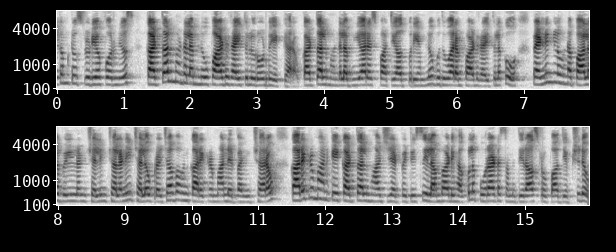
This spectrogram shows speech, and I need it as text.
Welcome to Studio Four News. Kadthal మండలంలో పాడి రైతులు రోడ్డు ఎక్కారు. కడ్తాల్ మండల బీఆర్ఎస్ పార్టీ ఆధ్వర్యంలో బుధవారం పాడి రైతులకు పెండింగ్లో ఉన్న పాల బిల్లులను చెల్లించాలని చలో ప్రజాభవన్ కార్యక్రమాన్ని నిర్వహించారు. కార్యక్రమానికి కడ్తాల్ మాజీ జడ్పీటీసీ లంబాడి హక్కుల పోరాట సమితి రాష్ట్ర ఉపాధ్యక్షుడు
